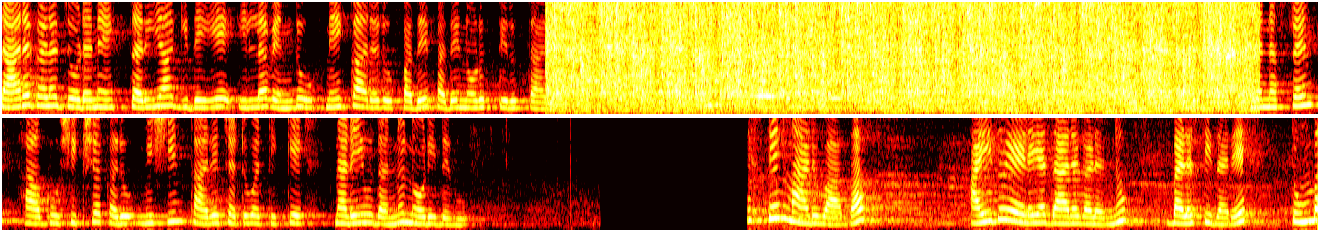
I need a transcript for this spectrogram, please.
ದಾರಗಳ ಜೋಡಣೆ ಸರಿಯಾಗಿದೆಯೇ ಇಲ್ಲವೆಂದು ನೇಕಾರರು ಪದೇ ಪದೇ ನೋಡುತ್ತಿರುತ್ತಾರೆ. ನನ್ನ ಫ್ರೆಂಡ್ಸ್ ಹಾಗೂ ಶಿಕ್ಷಕರು ಮಿಷಿನ್ ಕಾರ್ಯಚಟುವಟಿಕೆ ನಡೆಯುವುದನ್ನು ನೋಡಿದೆವು. ಟೆಸ್ಟಿಂಗ್ ಮಾಡುವಾಗ ಐದು ಎಳೆಯ ದಾರಗಳನ್ನು ಬಳಸಿದರೆ ತುಂಬ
